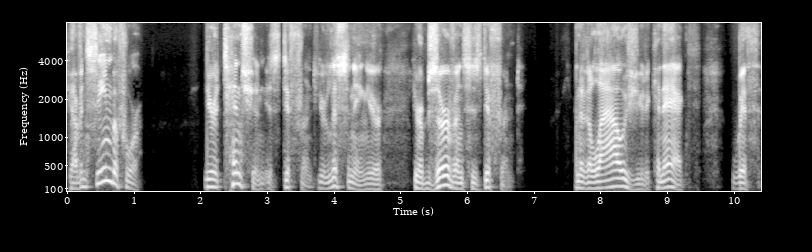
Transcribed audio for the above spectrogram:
you haven't seen before. Your attention is different. Your listening, your your observance is different. And it allows you to connect with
